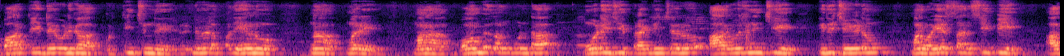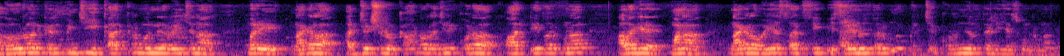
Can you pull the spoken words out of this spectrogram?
భారతీయ దేవుడిగా గుర్తించింది. రెండు వేల పదిహేను నా మరి మన బాంబేలో అనుకుంటా మోడీజీ ప్రకటించారు. ఆ రోజు నుంచి ఇది చేయడం మన వైఎస్ఆర్సీపీ ఆ గౌరవాన్ని కల్పించి ఈ కార్యక్రమం నిర్వహించిన మరి నగర అధ్యక్షుడు కాటో రజని కూడా పార్టీ తరఫున. అలాగే మన నగర వైఎస్ఆర్సీపీ శ్రేణుల తరఫున ప్రత్యేక కృతజ్ఞతలు తెలియజేసుకుంటున్నాను.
